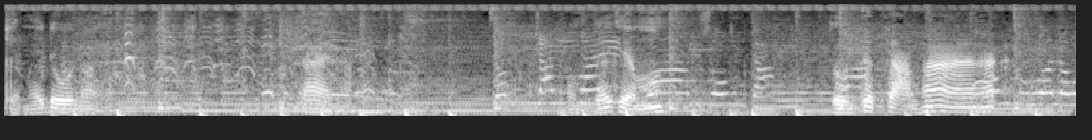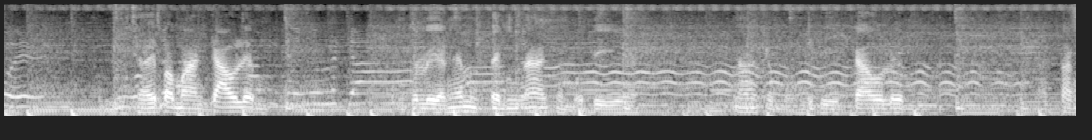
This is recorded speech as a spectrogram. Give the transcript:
เข็มให้ดูหน่อย ได้ครับ ผมใช้เข็ม 0.35 นะฮะผมใช้ประมาณ 9 เล่ม ผมจะเรียงให้มันเต็มหน้าเข็มพอดีนะหน้าเข็มพอดี 9 เล่ม ตั้ง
